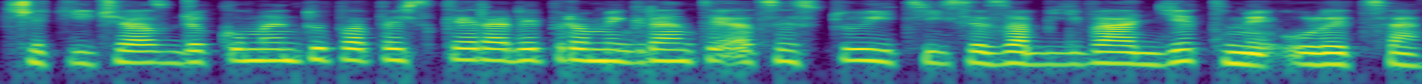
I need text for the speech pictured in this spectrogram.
Třetí část dokumentu Papežské rady pro migranty a cestující se zabývá dětmi ulice.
